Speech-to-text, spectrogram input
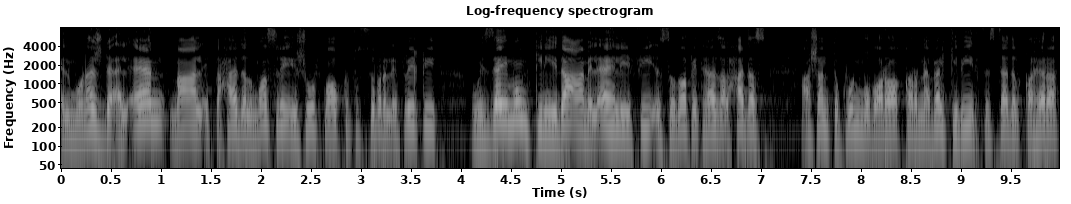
المناشده الآن مع الاتحاد المصري يشوف موقف السوبر الإفريقي وإزاي ممكن يدعم الأهلي في استضافة هذا الحدث عشان تكون مباراة كرنفال كبير في استاد القاهرة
